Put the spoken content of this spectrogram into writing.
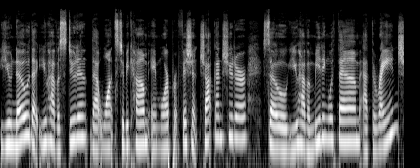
You know that you have a student that wants to become a more proficient shotgun shooter. So you have a meeting with them at the range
